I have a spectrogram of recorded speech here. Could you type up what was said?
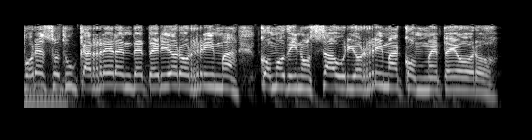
Por eso tu carrera en deterioro rima como dinosaurio, rima con meteoro.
